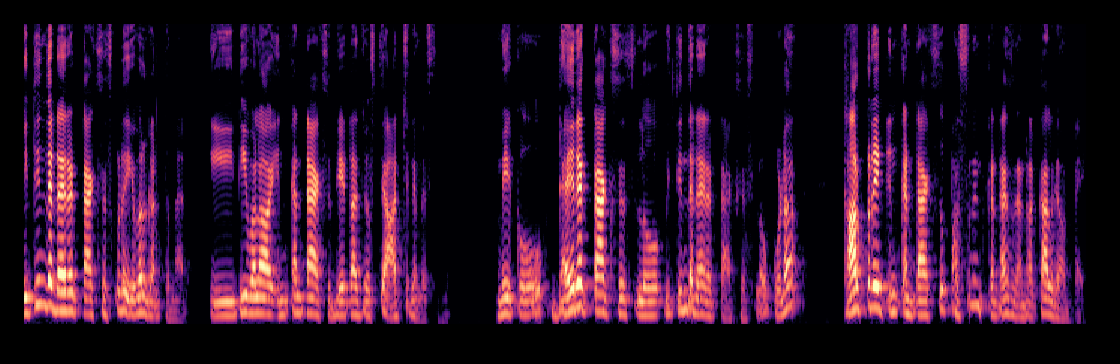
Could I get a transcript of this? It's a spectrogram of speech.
విత్ ఇన్ ద డైరెక్ట్ ట్యాక్సెస్ కూడా ఎవరు కడుతున్నారు? ఈ ఇటీవల ఇన్కమ్ ట్యాక్స్ డేటా చూస్తే ఆశ్చర్యం వేస్తుంది. మీకు డైరెక్ట్ ట్యాక్సెస్లో విత్ ఇన్ ద డైరెక్ట్ ట్యాక్సెస్లో కూడా corporate income tax personal income tax రెండు రకాలుగా ఉంటాయి.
